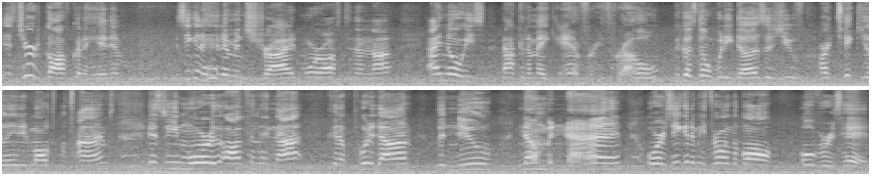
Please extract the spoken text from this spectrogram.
is Jared Goff going to hit him? Is he going to hit him in stride more often than not? I know he's not going to make every throw because nobody does, as you've articulated multiple times. Is he more often than not going to put it on the new number nine, or is he going to be throwing the ball over his head?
